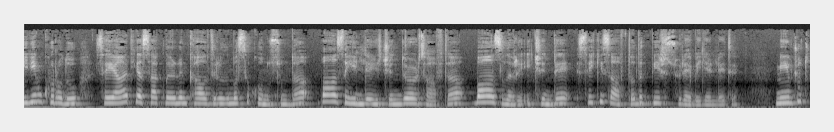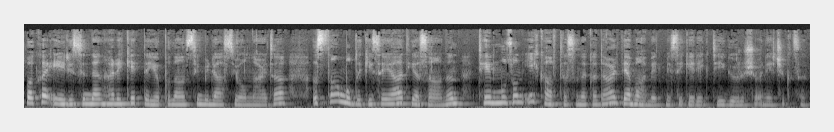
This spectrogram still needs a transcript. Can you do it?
Bilim Kurulu seyahat yasaklarının kaldırılması konusunda bazı iller için 4 hafta, bazıları için de 8 haftalık bir süre belirledi. Mevcut vaka eğrisinden hareketle yapılan simülasyonlarda İstanbul'daki seyahat yasağının Temmuz'un ilk haftasına kadar devam etmesi gerektiği görüşü öne çıktı.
